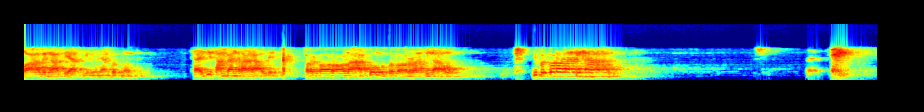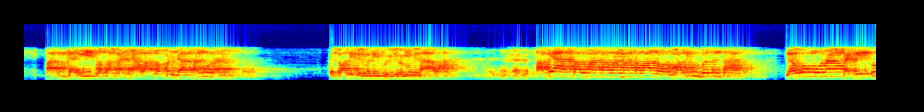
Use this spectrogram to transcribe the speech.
paling hati-hati menyambut nanti. Saya ini sampean ra ngalih. Perkara aku perkara ra sinau. Ya perkara ra sinau. Tapi gak iso sampai nyalahno pendatang ora iso. Kecuali demeni bojomu salah. Tapi asal masalah-masalah normal itu bukan salah. Lah wong munafik itu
